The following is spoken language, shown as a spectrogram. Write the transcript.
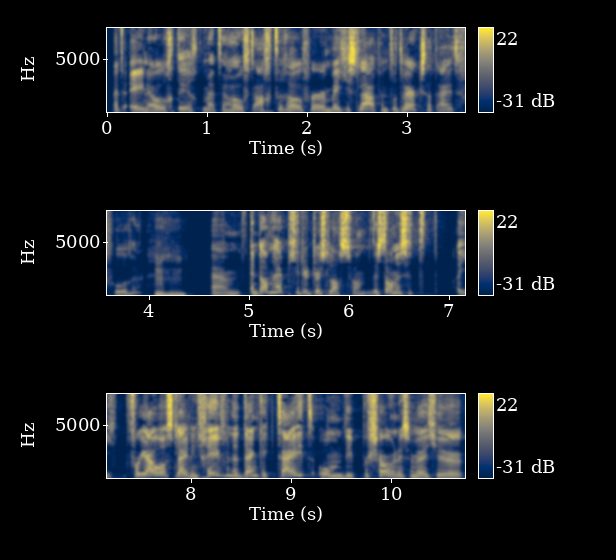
met één oog dicht, met de hoofd achterover, een beetje slapend tot werk staat uit te voeren. Mhm. Ehm, en dan heb je er dus last van. Dus dan is het voor jou als leidinggevende, denk ik, tijd om die persoon eens een beetje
